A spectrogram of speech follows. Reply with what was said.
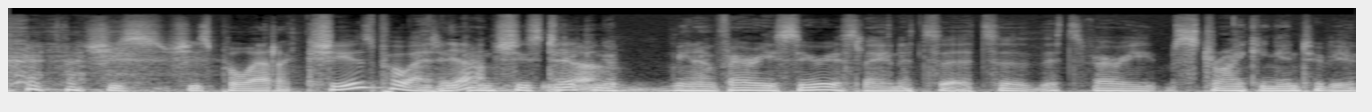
she's she's poetic. She is poetic yeah. and she's taking yeah. it you know very seriously and it's a, it's a it's a very striking interview.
